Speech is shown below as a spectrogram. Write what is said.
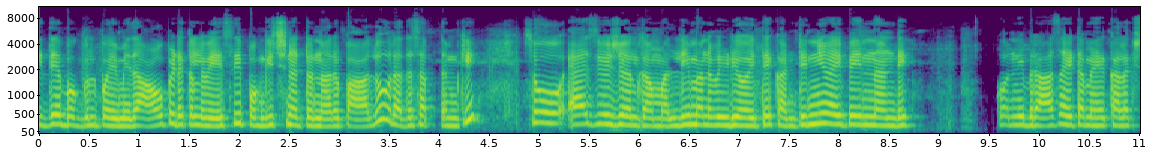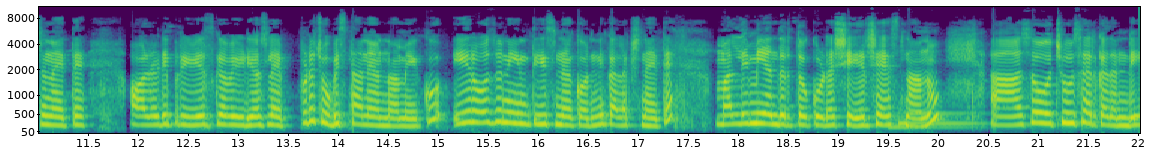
ఇదే బొగ్గుల పొయ్యి మీద ఆవు పిడకలు వేసి పొంగిచ్చినట్టున్నారు పాలు రథసప్తంకి సో యాజ్ యూజువల్గా మళ్ళీ మన వీడియో అయితే కంటిన్యూ అయిపోయిందండి. కొన్ని బ్రాస్ ఐటమ్ కలెక్షన్ అయితే ఆల్రెడీ ప్రీవియస్గా వీడియోస్లో ఎప్పుడు చూపిస్తానే ఉన్నా మీకు. ఈరోజు నేను తీసిన కొన్ని కలెక్షన్ అయితే మళ్ళీ మీ అందరితో కూడా షేర్ చేస్తున్నాను. సో చూశారు కదండి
